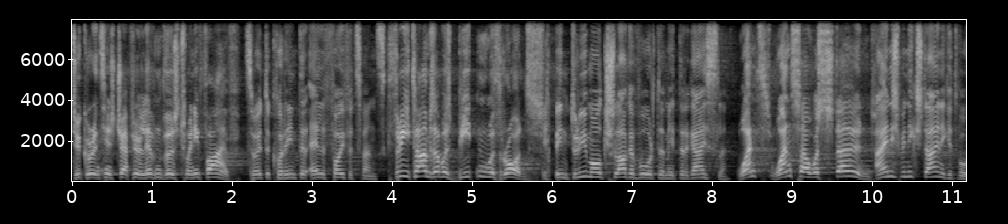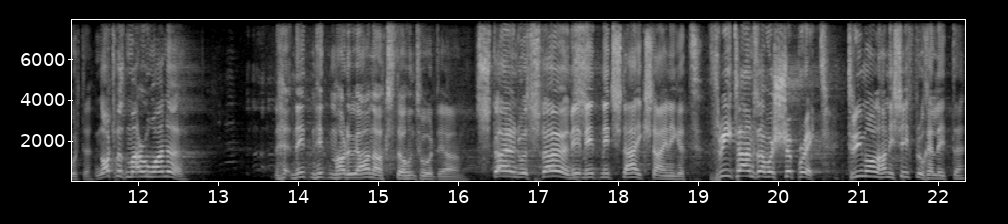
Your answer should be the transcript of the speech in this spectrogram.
2 Corinthians chapter 11, verse 25. 2. Korinther 11, 25. Three times I was beaten with rods. Ich bin dreimal geschlagen worden mit der Geißel. Once, once I was stoned, Einmal bin ich gesteinigt worden. not with marijuana, nicht mit Marihuana gestoned worden, ja. stoned with stones. Mit, mit, mit Stein gesteinigt. Three times I was shipwrecked, Dreimal habe ich Schiffbruch erlitten.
